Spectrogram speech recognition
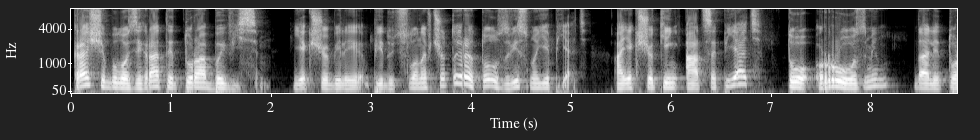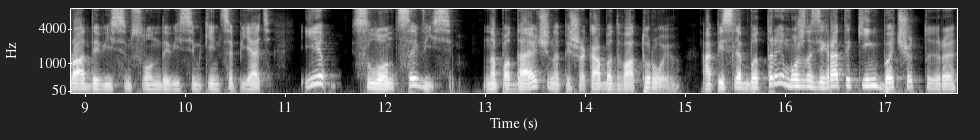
Краще було зіграти тура Б8. Якщо білі підуть слон F4, то, звісно, є 5. А якщо кінь АЦ5, то розмін, далі тура d8, слон d8, кінь c5 і слон c8, нападаючи на пішака b2 турою. А після b3 можна зіграти кінь b4,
